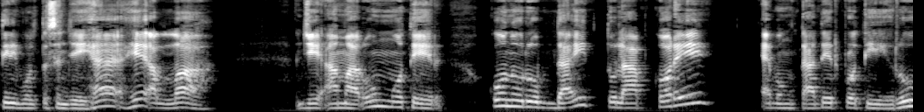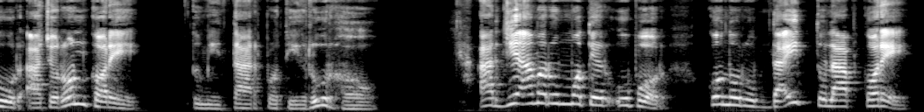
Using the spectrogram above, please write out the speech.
তিনি বলতেছেন যে হ্যাঁ হে আল্লাহ, যে আমার উম্মতের কোনরূপ দায়িত্ব লাভ করে এবং তাদের প্রতি রূর আচরণ করে, তুমি তার প্রতি রূর হও। আর যে আমার উম্মতের উপর কোনরূপ দায়িত্ব লাভ করে,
